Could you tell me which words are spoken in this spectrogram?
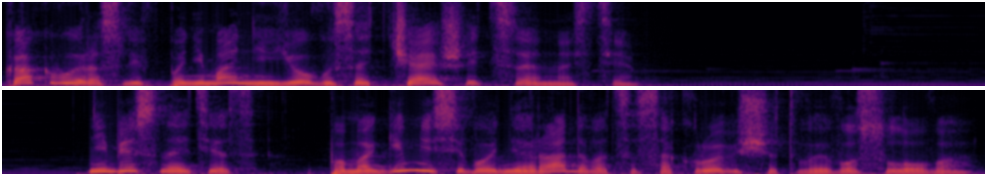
Как выросли в понимании ее высочайшей ценности? Небесный Отец, помоги мне сегодня радоваться сокровищу Твоего Слова –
